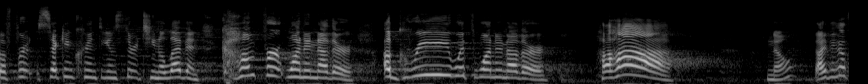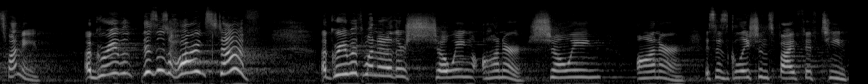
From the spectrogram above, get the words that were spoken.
uh, Corinthians 13 11, comfort one another, agree with one another. Ha ha. No? I think that's funny. Agree with, this is hard stuff. Agree with one another, showing honor, showing honor. It says Galatians 5:15,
